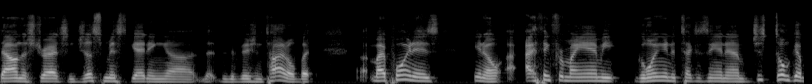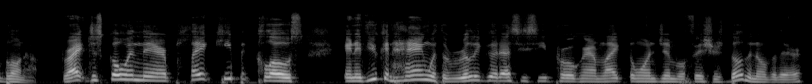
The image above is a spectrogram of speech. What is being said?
down the stretch and just missed getting uh, the, the, division title. But uh, my point is, you know, I think for Miami going into Texas A&M, just don't get blown out, right? Just go in there, play, keep it close. And if you can hang with a really good SEC program like the one Jimbo Fisher's building over there,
